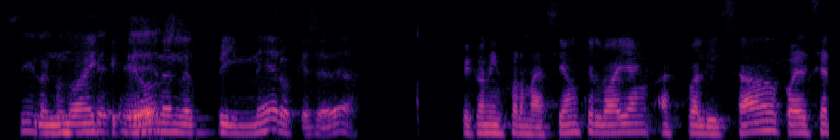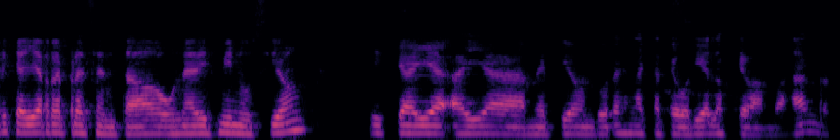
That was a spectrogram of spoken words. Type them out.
Sí, la no hay que que ellos- en el primero que se vea. Que con información que lo hayan actualizado, puede ser que haya representado una disminución y que haya, haya metido a Honduras en la categoría de los que van bajando.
